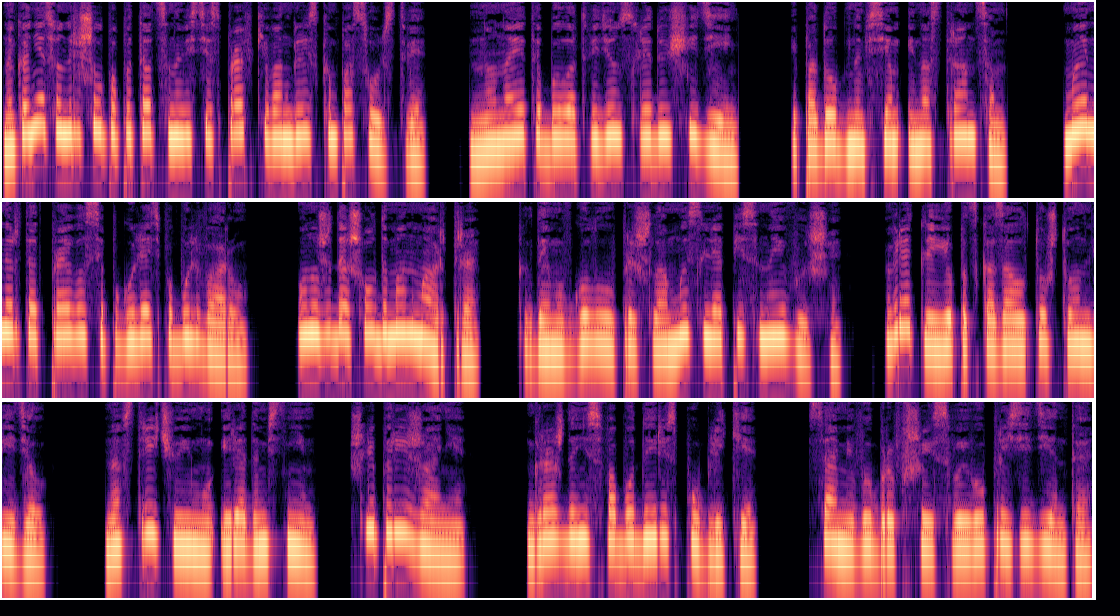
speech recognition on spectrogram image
Наконец он решил попытаться навести справки в английском посольстве, но на это был отведен следующий день, и, подобно всем иностранцам, Мейнард отправился погулять по бульвару. Он уже дошел до Монмартра, когда ему в голову пришла мысль, описанная выше. Вряд ли ее подсказало то, что он видел. Навстречу ему и рядом с ним шли парижане, граждане свободной республики, сами выбравшие своего президента.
